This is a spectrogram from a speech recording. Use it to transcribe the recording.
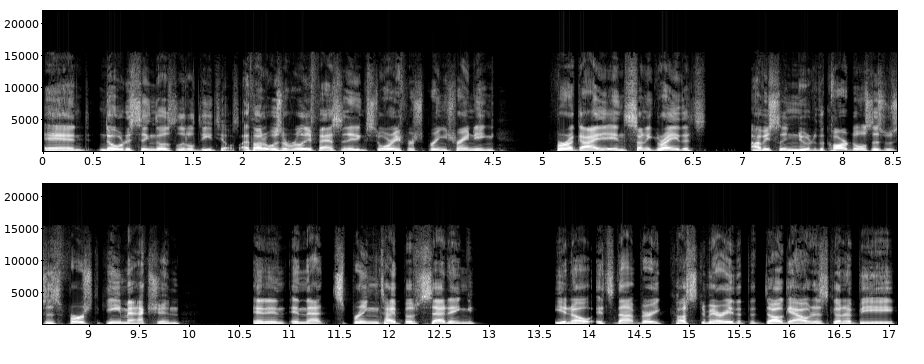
and noticing those little details. I thought it was a really fascinating story for spring training for a guy in Sonny Gray that's obviously new to the Cardinals. This was his first game action. And in, in that spring type of setting, you know, it's not very customary that the dugout is going to be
